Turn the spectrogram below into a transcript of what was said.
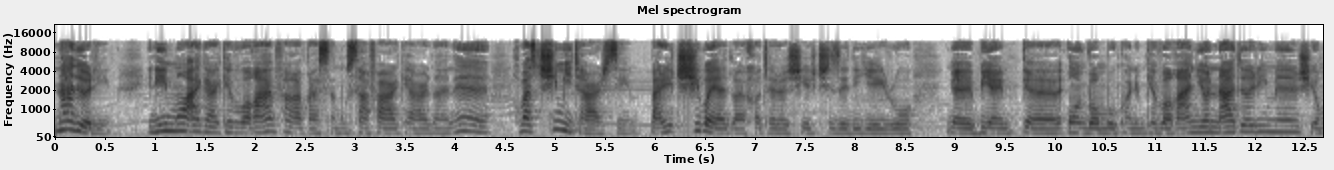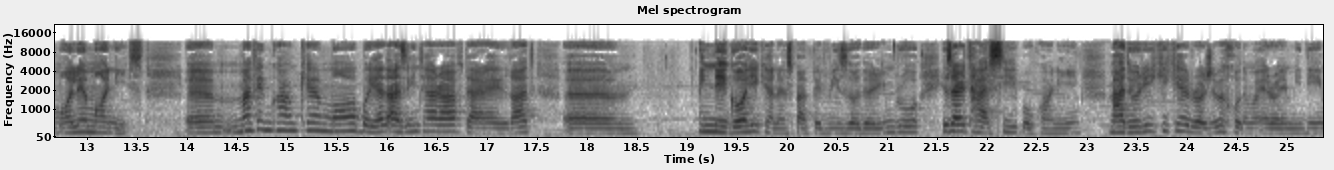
نداریم. یعنی ما اگر که واقعا فقط قصدمون سفر کردنه خب از چی میترسیم؟ برای چی باید در خاطرش یک چیز دیگه ای رو بیایم عنوان بکنیم که واقعا یا نداریمش یا مال ما نیست؟ من فکر می‌کنم که ما باید از این طرف در حقیقت این نگاهی که نسبت به ویزا داریم رو یه ذره تصحیح بکنیم. مدارکی که راجع به خودمون ارائه میدیم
